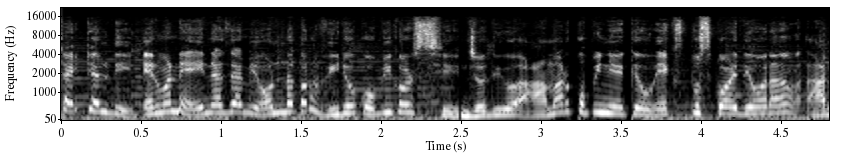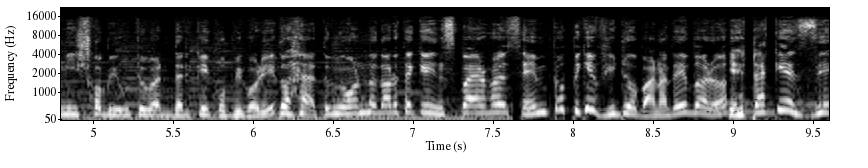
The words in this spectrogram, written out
টাইটেল দিই এর মানে এই না যে আমি অন্য কারও ভিডিও কপি করছি। যদিও আমার কপি নিয়ে কেউ এক্সপোজ করে দিও না আমি সব ইউটিউবারদেরকে কপি করি। তো হ্যাঁ তুমি অন্য কারও থেকে ইন্সপায়ার হয়ে সেম টপিকে ভিডিও ভিডিও বানাতেই পারো এটাকে যে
